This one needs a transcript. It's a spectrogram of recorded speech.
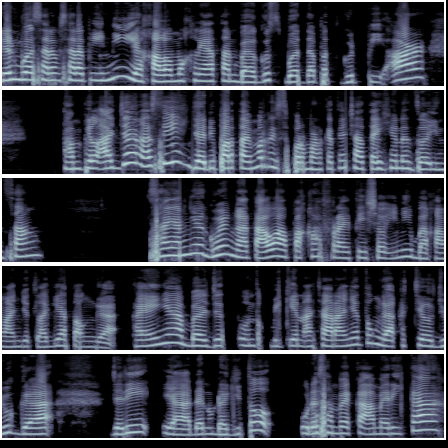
Dan buat serap-serap ini ya kalau mau kelihatan bagus buat dapat good PR, tampil aja gak sih jadi part-timer di supermarketnya Cha Taehyun dan Zo Insang? Sayangnya gue nggak tahu apakah variety show ini bakal lanjut lagi atau enggak. Kayaknya budget untuk bikin acaranya tuh nggak kecil juga. Jadi ya dan udah gitu udah sampai ke Amerika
